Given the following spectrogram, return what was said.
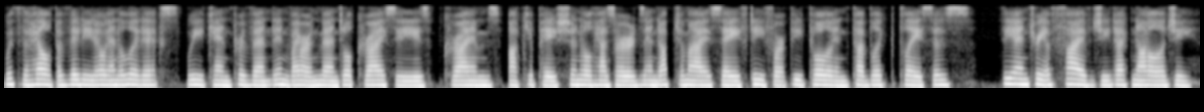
With the help of video analytics, we can prevent environmental crises, crimes, occupational hazards, and optimize safety for people in public places. The entry of 5G technology.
